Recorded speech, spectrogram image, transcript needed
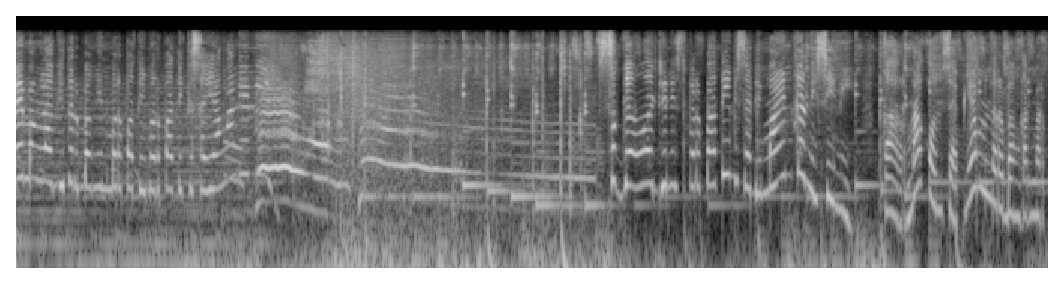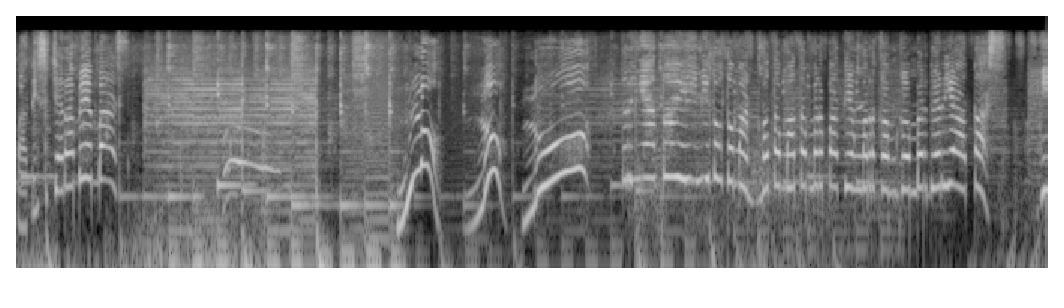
memang lagi terbangin merpati-merpati kesayangan ini. Segala jenis merpati bisa dimainkan di sini karena konsepnya menerbangkan merpati secara bebas. Loh. Ternyata ini tuh teman, mata-mata merpati yang merekam gambar dari atas.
